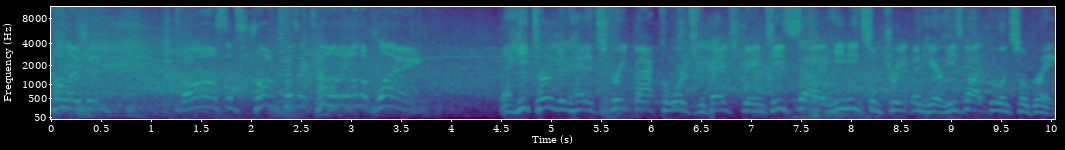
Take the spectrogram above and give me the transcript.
collision. Oh, some strong physicality on the play. Yeah, he turned and headed straight back towards the bench, James. He's uh, He needs some treatment here. He's not doing so great.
